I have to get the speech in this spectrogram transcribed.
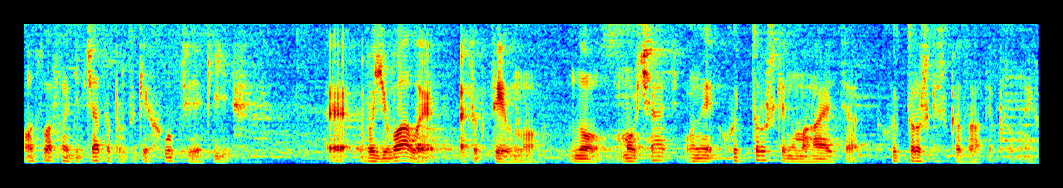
От, власне, дівчата про таких хлопців, які е, воювали ефективно, але мовчать, вони хоч трошки намагаються, хоч трошки сказати про них.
